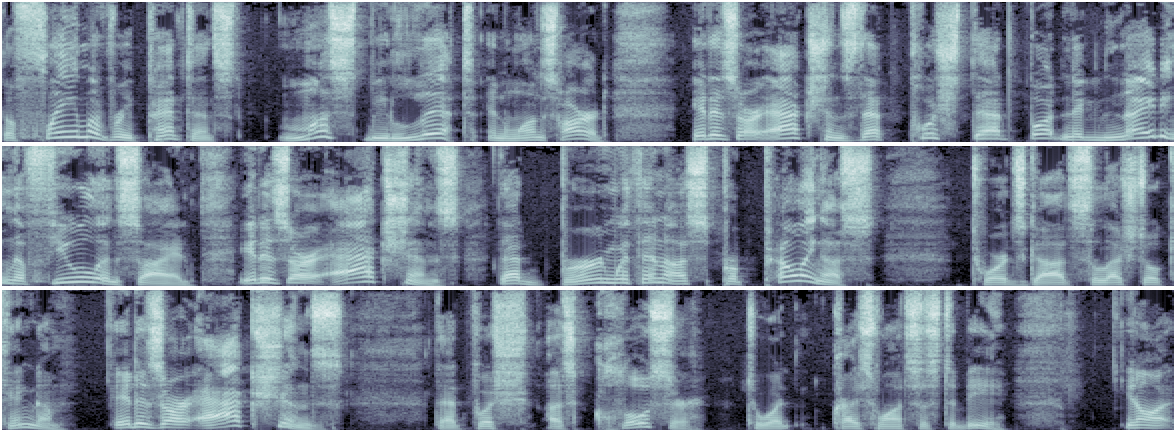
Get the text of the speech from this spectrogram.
the flame of repentance must be lit in one's heart. It is our actions that push that button, igniting the fuel inside. It is our actions that burn within us, propelling us towards God's celestial kingdom. It is our actions that push us closer to what Christ wants us to be. You know,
